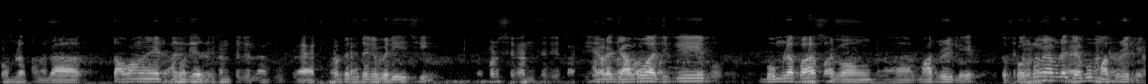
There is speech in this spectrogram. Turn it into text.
বোমলা আমরা তাওয়াংয়ের আমাদের এখান থেকে লাগবে প্রায় এক হোটেল থেকে বেরিয়েছি। তারপর সেখান থেকে কাটিয়ে আমরা যাব আজকে। বোমলা পাস। এবং মাধুরী লেক তো প্রথমে আমরা যাব মাধুরী লেক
